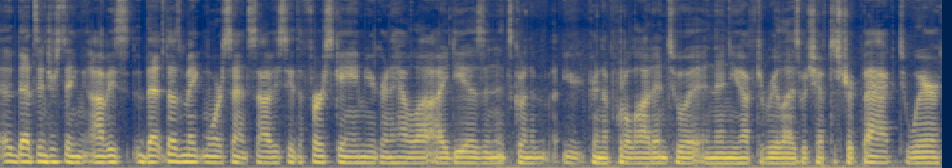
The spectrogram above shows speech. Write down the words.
uh, that's interesting. Obviously, that does make more sense. Obviously, the first game you're going to have a lot of ideas, and it's going to you're going to put a lot into it, and then you have to realize what you have to strip back to where.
